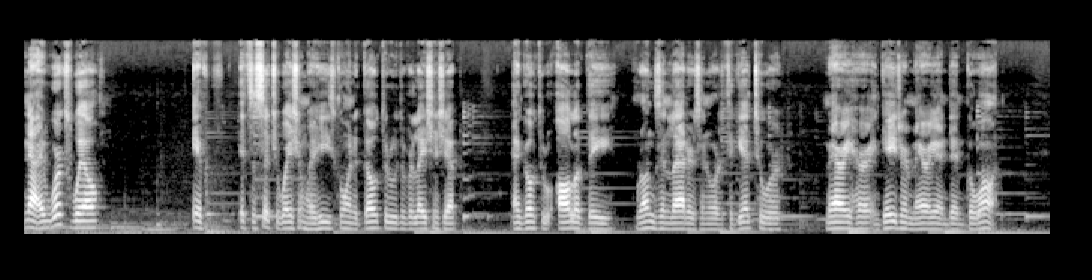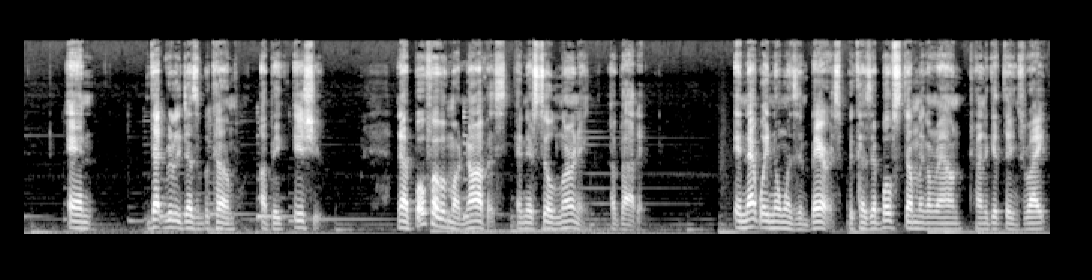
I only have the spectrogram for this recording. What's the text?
Now, it works well if it's a situation where he's going to go through the relationship and go through all of the rungs and ladders in order to get to her, marry her, engage her, marry her, and then go on. And that really doesn't become a big issue. Now, both of them are novice and they're still learning about it. In that way, no one's embarrassed because they're both stumbling around trying to get things right,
